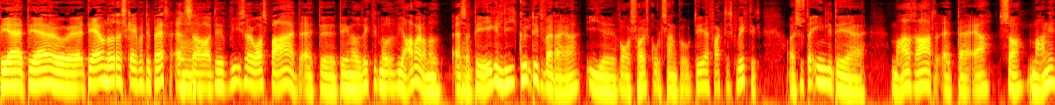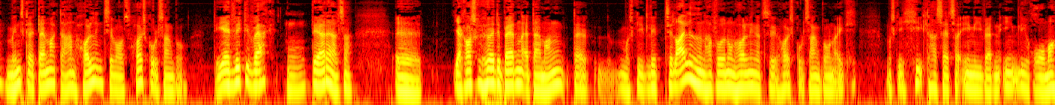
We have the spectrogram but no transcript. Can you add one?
det er, det, er jo, øh, det er jo noget, der skaber debat, altså, mm. og det viser jo også bare, at, at øh, det er noget vigtigt noget, vi arbejder med. Altså mm. det er ikke ligegyldigt, hvad der er i øh, vores højskolesangbog. Det er faktisk vigtigt. Og jeg synes da egentlig, det er meget rart, at der er så mange mennesker i Danmark, der har en holdning til vores højskolesangbog. Det er et vigtigt værk. Mm. Det er det altså. Øh, jeg kan også høre i debatten, at der er mange, der måske lidt til lejligheden har fået nogle holdninger til højskolesangbogen, og ikke måske helt har sat sig ind i, hvad den egentlig rummer.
